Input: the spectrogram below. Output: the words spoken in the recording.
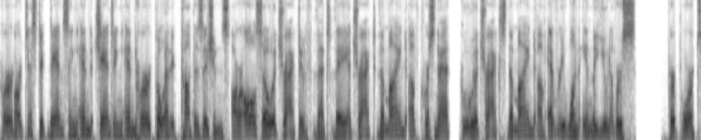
her artistic dancing and chanting and her poetic compositions are also attractive that they attract the mind of Krishna, who attracts the mind of everyone in the universe. Purport.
